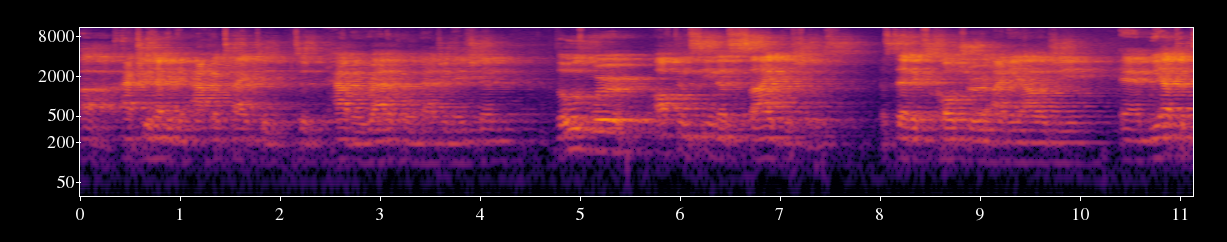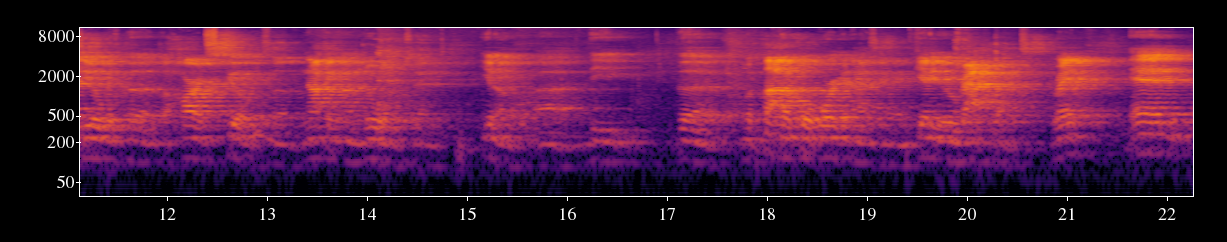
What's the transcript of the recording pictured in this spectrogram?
uh, actually having an appetite to, to have a radical imagination, those were often seen as side dishes, aesthetics, culture, ideology, and we had to deal with the hard skills of knocking on doors and, you know, uh, the, the methodical organizing and getting your rap right, right? And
